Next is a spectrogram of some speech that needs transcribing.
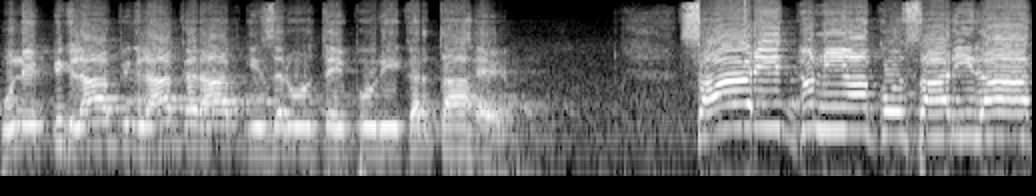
انہیں پگھلا پگھلا کر آپ کی ضرورتیں پوری کرتا ہے۔ ساری دنیا کو ساری رات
